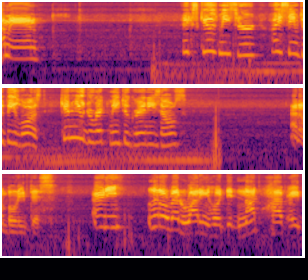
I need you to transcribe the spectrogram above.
Come in. Excuse me, sir. I seem to be lost. Can you direct me to Granny's house? I don't believe this. Ernie, Little Red Riding Hood did not have a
